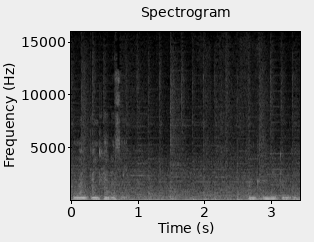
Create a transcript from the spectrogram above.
กำลังตั้งค่าภาษา ตั้งค่าที่ตรงนี้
